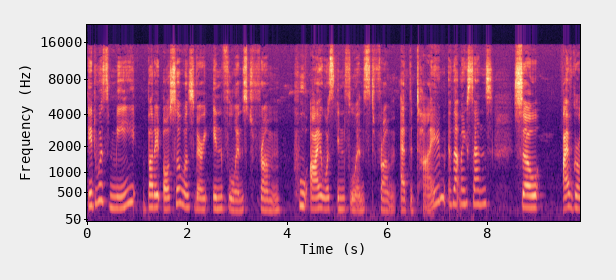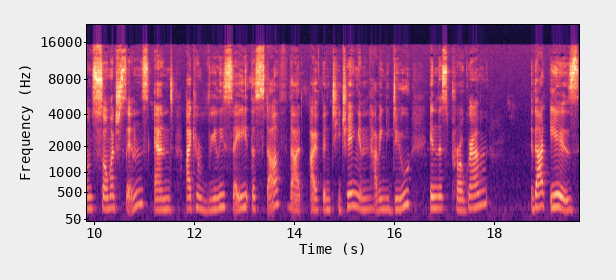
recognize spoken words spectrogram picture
it was me but it also was very influenced from who I was influenced from at the time, if that makes sense. So I've grown so much since, and I can really say the stuff that I've been teaching and having you do in this program that is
